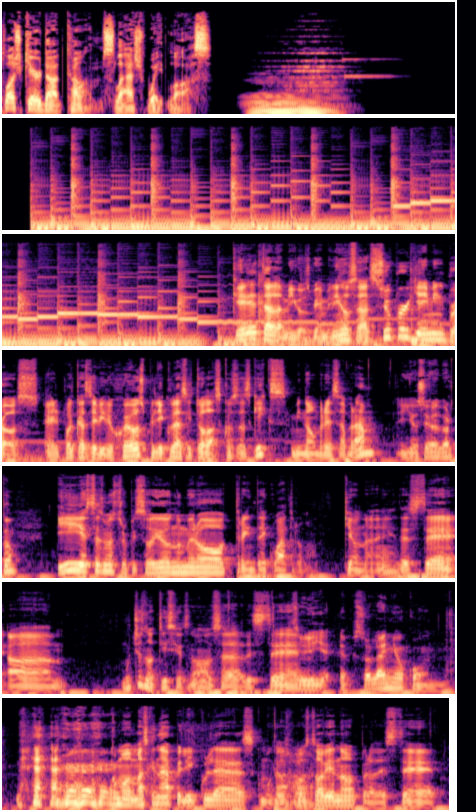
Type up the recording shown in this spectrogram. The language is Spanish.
plushcare.com slash weight loss. ¿Qué tal amigos? Bienvenidos a Super Gaming Bros, el podcast de videojuegos, películas y todas las cosas geeks. Mi nombre es Abraham. Y yo soy Alberto. Y este es nuestro episodio número 34. ¿Qué onda, eh? De este... um, muchas noticias, ¿no? O sea, de este... Sí, empezó el año con... como más que nada películas, como que los juegos todavía no, pero de este...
